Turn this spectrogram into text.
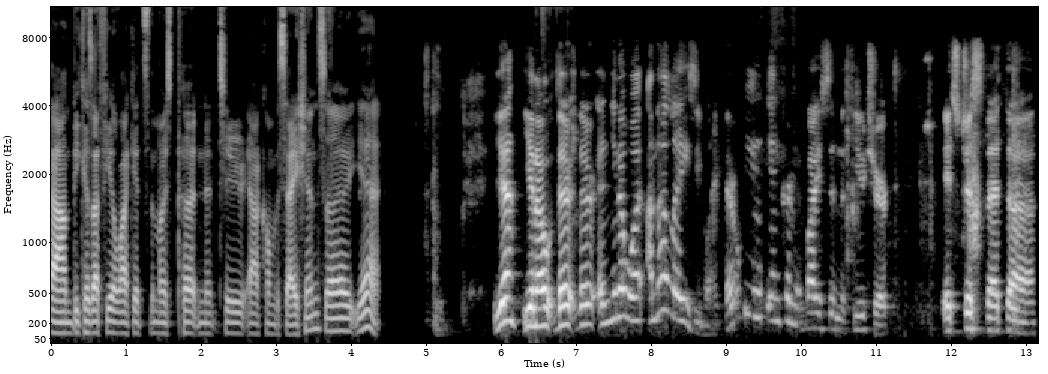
um, because I feel like it's the most pertinent to our conversation. So yeah, Yeah, you know, there there and you know what? I'm not lazy, Blake. There will be an Inherent Vice in the future. It's just that uh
